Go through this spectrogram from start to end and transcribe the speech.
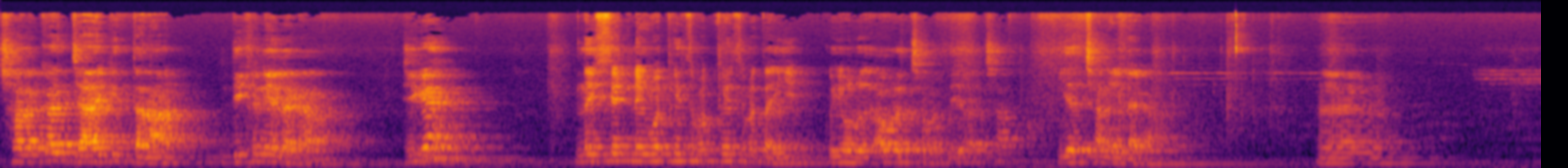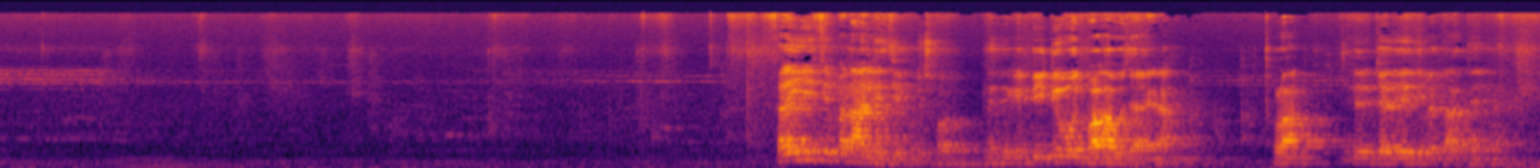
छलकत जाए की तरह दिखने लगा। ठीक है? नहीं सेट नहीं हुआ फिर से फिर से बताइए। कोई और और अच्छा बताइए। अच्छा ये अच्छा नहीं लगा। सही से बना लीजिए कुछ और। नहीं देखिए वीडियो बहुत बड़ा हो जाएगा। थोड़ा जल्दी जल्दी बताते हैं।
